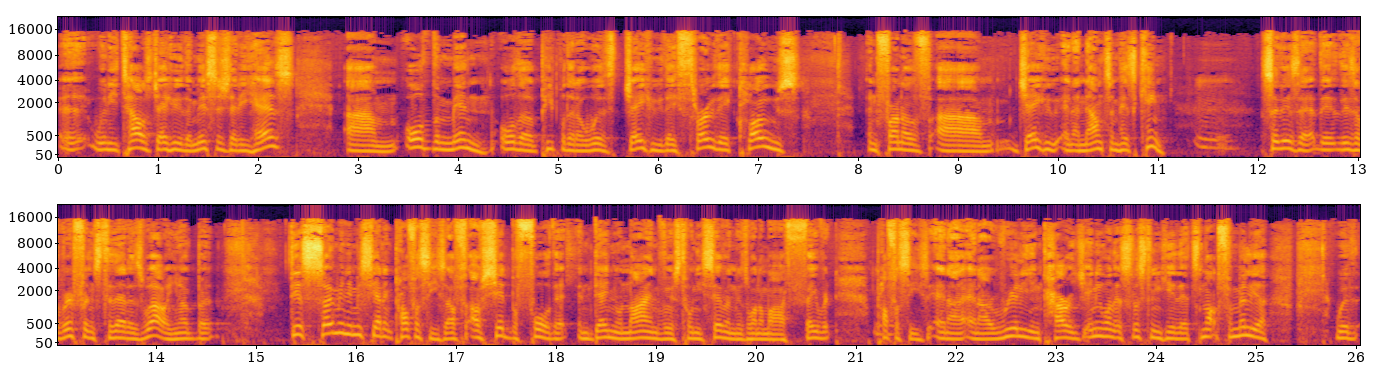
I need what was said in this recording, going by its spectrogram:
uh, when he tells Jehu the message that he has, um, all the men, all the people that are with Jehu, they throw their clothes in front of um, Jehu and announce him as king. So there's a there's a reference to that as well, you know. But there's so many messianic prophecies I've, I've shared before that in Daniel nine verse twenty seven is one of my favorite prophecies, and I and I really encourage anyone that's listening here that's not familiar with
